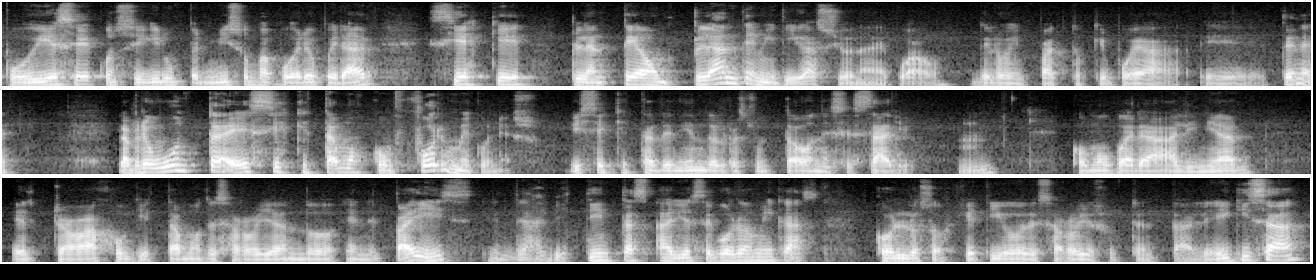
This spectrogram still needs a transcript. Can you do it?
Pudiese conseguir un permiso para poder operar si es que plantea un plan de mitigación adecuado de los impactos que pueda eh, tener. La pregunta es si es que estamos conformes con eso y si es que está teniendo el resultado necesario, como para alinear el trabajo que estamos desarrollando en el país, en las distintas áreas económicas, con los objetivos de desarrollo sustentable. Y quizá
